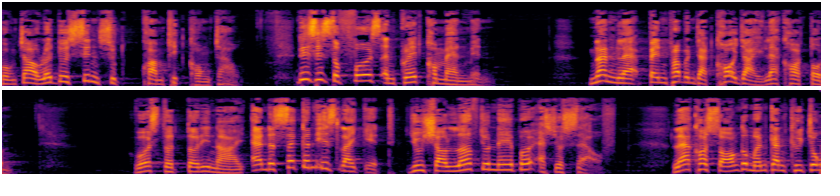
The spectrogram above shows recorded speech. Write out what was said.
ของเจ้า และด้วยสิ้นสุดความคิดของเจ้า This is the first and great commandment นั่นแหละเป็นพระบัญญัติข้อใหญ่และข้อต้น verse 39 and the second is like it you shall love your neighbor as yourself และข้อสองก็เหมือนกันคือจง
